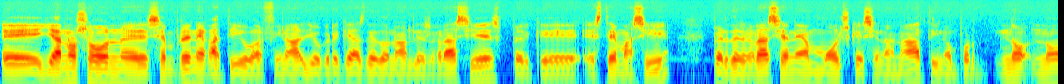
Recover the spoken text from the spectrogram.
eh, ja no són eh, sempre negatiu. Al final jo crec que has de donar les gràcies perquè estem així. Per desgràcia n'hi ha molts que se n'han anat i no, no, no,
